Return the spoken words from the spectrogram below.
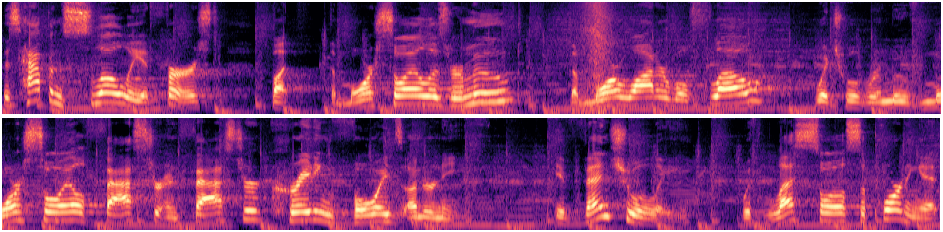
This happens slowly at first, but the more soil is removed, the more water will flow, which will remove more soil faster and faster, creating voids underneath. Eventually, with less soil supporting it,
